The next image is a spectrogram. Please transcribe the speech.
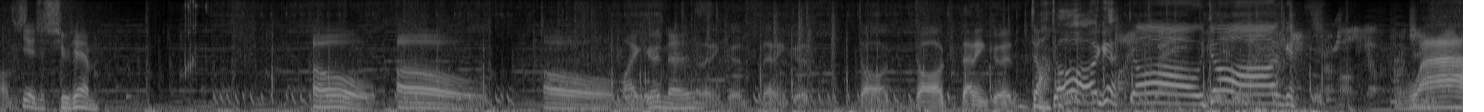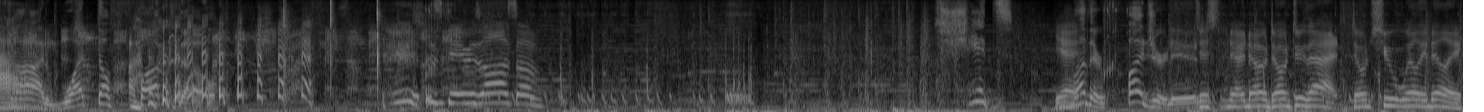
I'll just. Yeah, just shoot him. Oh, oh, oh my goodness. That ain't good. That ain't good. Dog, dog, that ain't good. Dog. Dog! Oh, dog! Wow. God, what the fuck though? This game is awesome. Shit! Yeah. Mother fudger, dude. Just no, no, don't do that. Don't shoot willy nilly.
